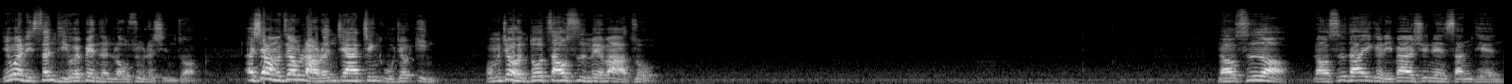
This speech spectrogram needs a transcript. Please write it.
因为你身体会变成柔术的形状。啊，像我们这种老人家筋骨就硬，我们就很多招式没有办法做。老师哦，老师他一个礼拜要训练三天。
